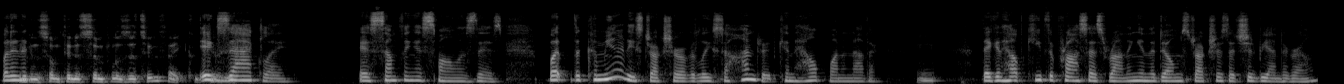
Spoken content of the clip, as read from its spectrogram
But even a, something as simple as a toothache. exactly is something as small as this. But the community structure of at least 100 can help one another. Mm. They can help keep the process running in the dome structures that should be underground.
